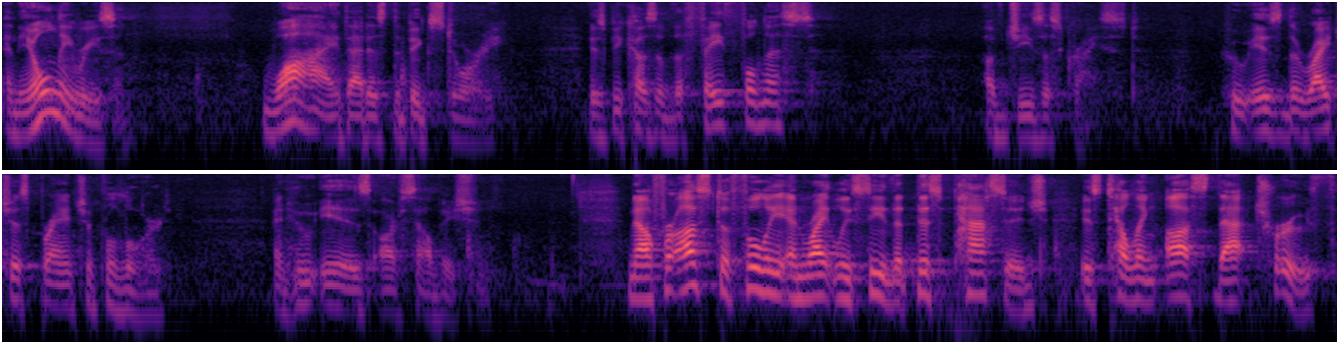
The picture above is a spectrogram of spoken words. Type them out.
And the only reason why that is the big story is because of the faithfulness of Jesus Christ, who is the righteous branch of the Lord and who is our salvation. Now, for us to fully and rightly see that this passage is telling us that truth,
